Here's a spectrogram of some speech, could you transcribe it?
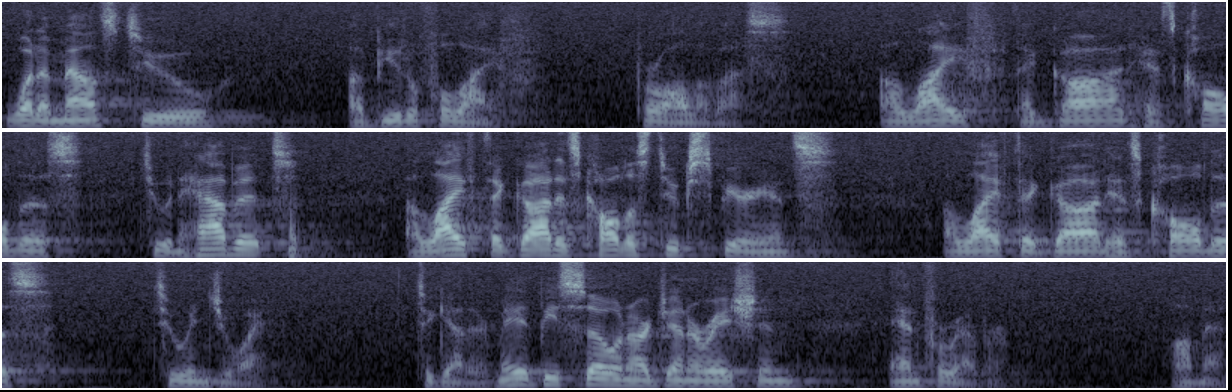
what amounts to a beautiful life for all of us. A life that God has called us to inhabit, a life that God has called us to experience, a life that God has called us to enjoy together. May it be so in our generation and forever. Amen.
